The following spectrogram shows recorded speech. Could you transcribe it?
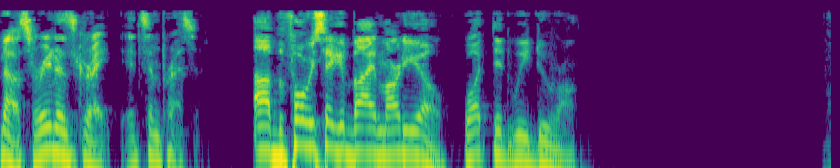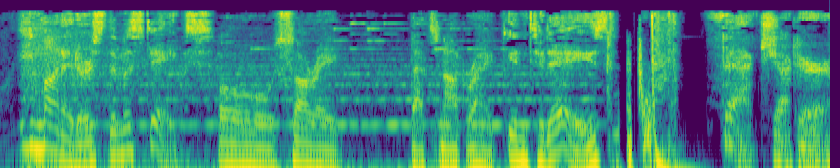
No, Serena's great. It's impressive. Uh, before we say goodbye, Marty O, what did we do wrong? He monitors the mistakes. Oh, sorry. That's not right. In today's Fact Checker.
